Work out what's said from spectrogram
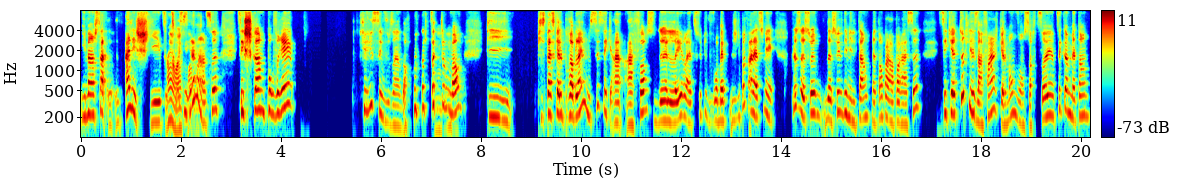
Ils mangent ça. Allez chier. Ouais, ouais, c'est vraiment ça. C'est que je suis comme pour vrai, crissez-vous-en donc. Tout le monde. Puis, puis c'est parce que le problème aussi, c'est qu'à force de lire là-dessus, puis de voir, ben, je ne dis pas tant là-dessus, mais plus de suivre, de suivre des militantes, mettons, par rapport à ça, c'est que toutes les affaires que le monde va sortir, tu sais, comme, mettons,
